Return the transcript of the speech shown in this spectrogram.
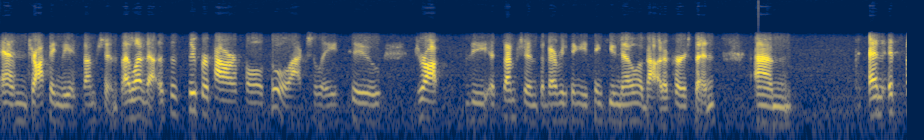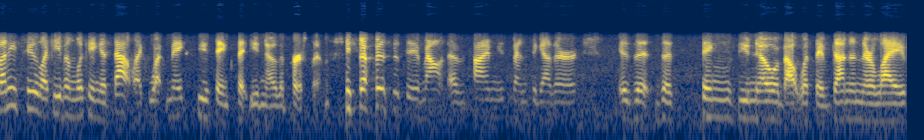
and dropping the assumptions. I love that. It's a super powerful tool actually to drop the assumptions of everything you think you know about a person. Um, and it's funny too, like even looking at that, like what makes you think that you know the person? You know, is it the amount of time you spend together? Is it the things you know about what they've done in their life?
